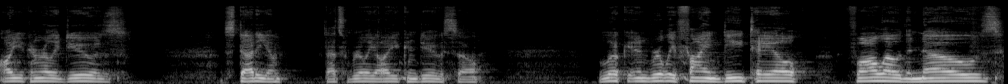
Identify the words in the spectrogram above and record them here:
all you can really do is study them. That's really all you can do. So look in really fine detail. Follow the nose.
